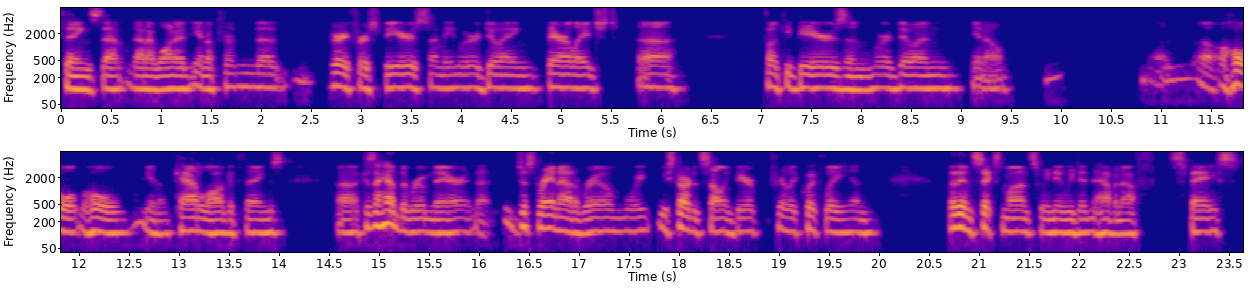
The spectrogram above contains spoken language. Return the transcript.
things that that I wanted, you know, from the very first beers. I mean, we were doing barrel aged uh funky beers and we're doing, you know, a, a whole whole, you know, catalog of things because I had the room there and that just ran out of room. We we started selling beer fairly quickly, and within six months, we knew we didn't have enough space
